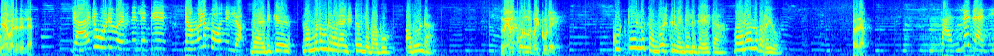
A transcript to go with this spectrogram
ഞാൻ വരുന്നില്ല. ഡാഡി കൂടി വരുന്നില്ലെങ്കിൽ ഞങ്ങൾ പോകുന്നില്ല. ഡാഡിക്ക് നമ്മുടെ കൂടെ വരാൻ ഇഷ്ടമില്ല ബാബു. അതുകൊണ്ടാ. നിനക്കൂടുന്ന് പോയിക്കൂടെ? കുട്ടികളുടെ സന്തോഷത്തിന് വേണ്ടിയില്ല ജയേട്ടാ? വരാന്ന് പറയൂ. വരാം. നല്ല ഡാഡി.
